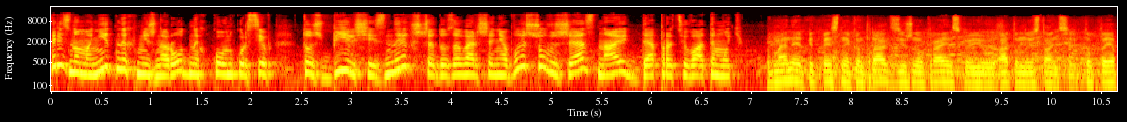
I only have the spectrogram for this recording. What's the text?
різноманітних міжнародних конкурсів. Тож більшість з них ще до завершення вишу вже знають, де працюватимуть. У мене підписаний контракт з Южноукраїнською атомною станцією. Тобто я,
